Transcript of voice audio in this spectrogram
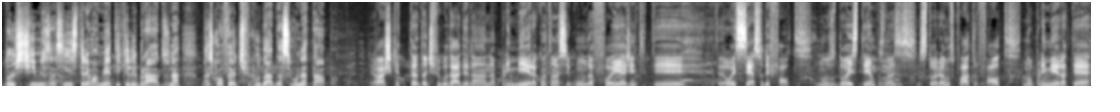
dois times assim extremamente equilibrados, né? Mas qual foi a dificuldade da segunda etapa? Eu acho que tanto a dificuldade na, na, primeira quanto na segunda foi a gente ter o excesso de faltas. Nos dois tempos nós estouramos quatro faltas. No primeiro até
